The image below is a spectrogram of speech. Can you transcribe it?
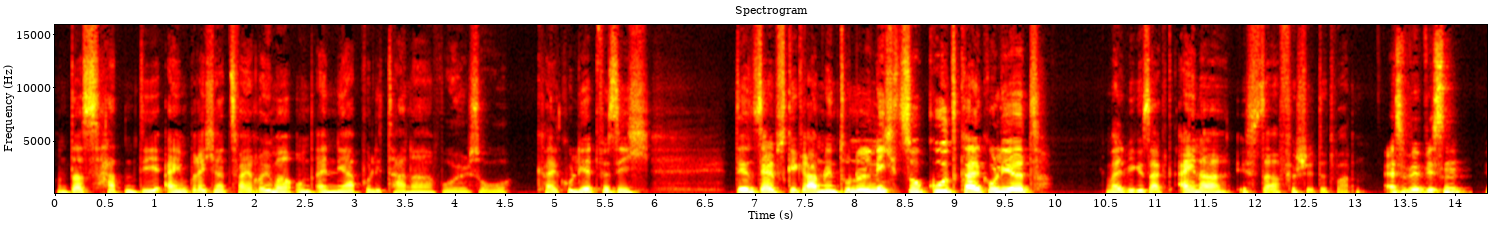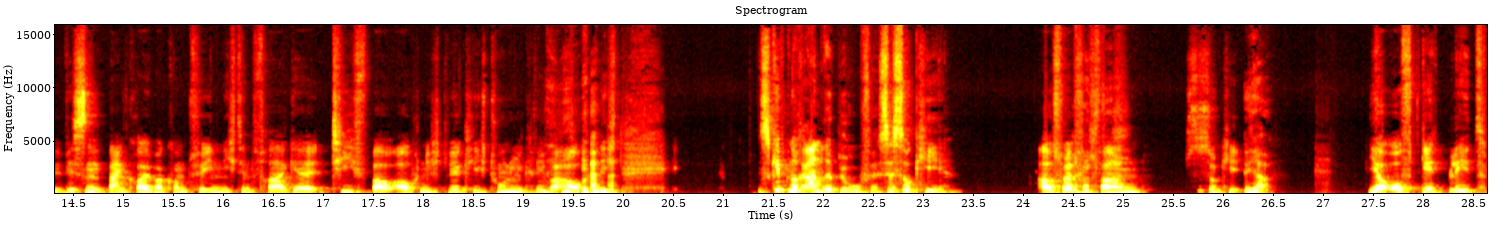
Und das hatten die Einbrecher, zwei Römer und ein Neapolitaner wohl so kalkuliert für sich den selbstgegrabenen Tunnel nicht so gut kalkuliert, weil wie gesagt, einer ist da verschüttet worden. Also wir wissen, wir wissen, Bankräuber kommt für ihn nicht in Frage, Tiefbau auch nicht wirklich, Tunnelgräber auch ja. nicht. Es gibt noch andere Berufe, es ist okay. Auswahlverfahren, es ist okay. Ja. Ja, oft geht blöd.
